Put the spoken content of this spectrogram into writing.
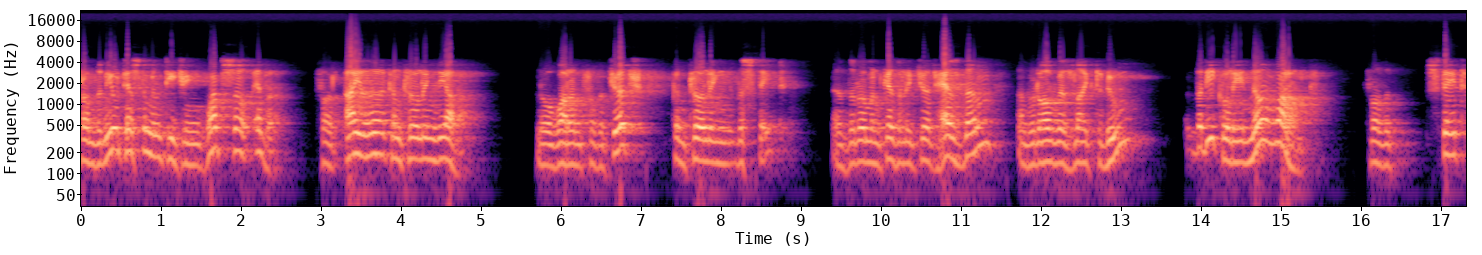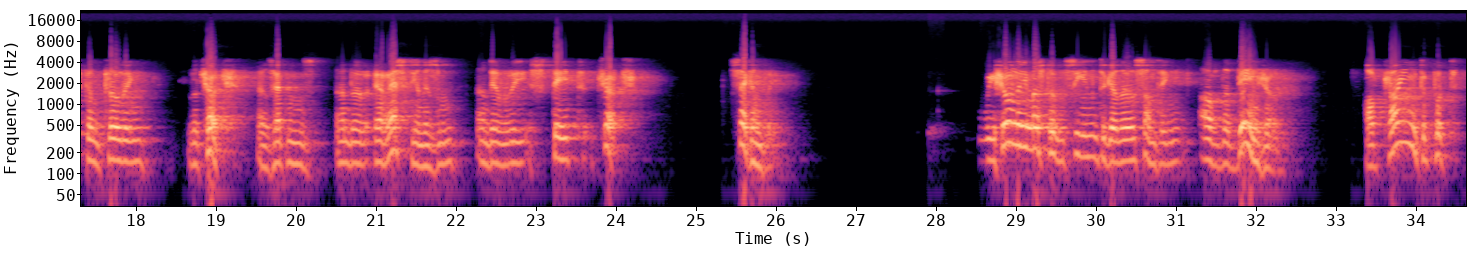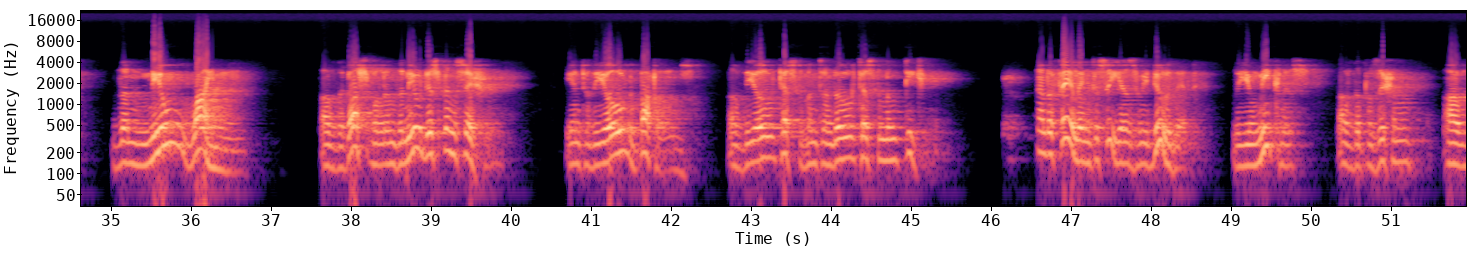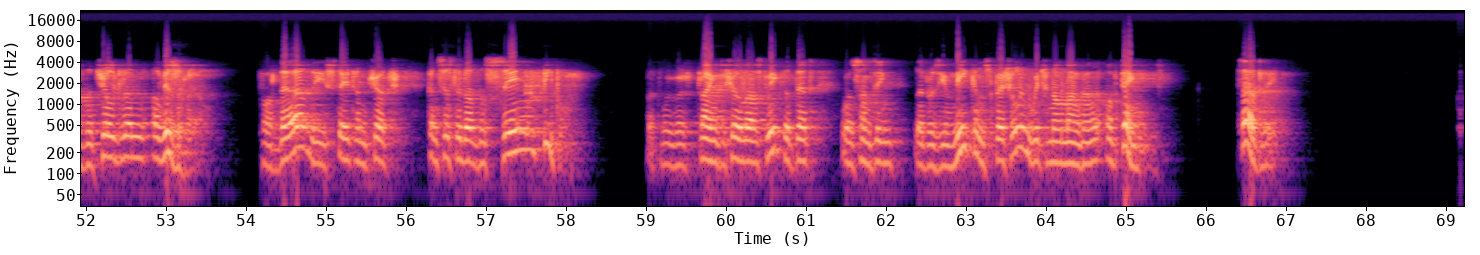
from the New Testament teaching whatsoever for either controlling the other. No warrant for the church controlling the state, as the Roman Catholic Church has done and would always like to do, but equally no warrant for the state controlling the church, as happens under Erastianism and every state church. Secondly, we surely must have seen together something of the danger of trying to put the new wine of the gospel and the new dispensation into the old bottles of the Old Testament and Old Testament teaching, and a failing to see as we do that the uniqueness of the position of the children of Israel. For there the state and church consisted of the same people. But we were trying to show last week that that was something that was unique and special and which no longer obtains. Thirdly,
